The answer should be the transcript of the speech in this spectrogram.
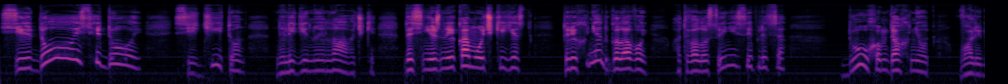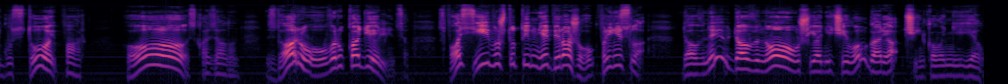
седой, седой. Сидит он на ледяной лавочке, да снежные комочки ест. Тряхнет головой, от волосы не сыплется. Духом дохнет, валит густой пар. «О, — сказал он, — здорово, рукодельница! Спасибо, что ты мне пирожок принесла. Давным-давно уж я ничего горяченького не ел.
